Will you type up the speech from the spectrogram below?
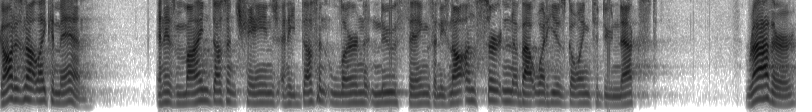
God is not like a man, and his mind doesn't change, and he doesn't learn new things, and he's not uncertain about what he is going to do next. Rather,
